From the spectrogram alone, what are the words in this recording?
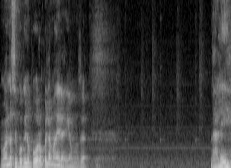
Bueno, no sé por qué no puedo romper la madera, digamos, o sea. Dale.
